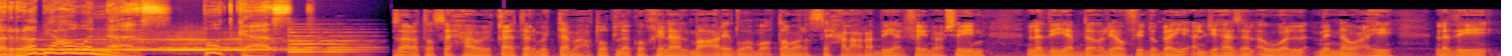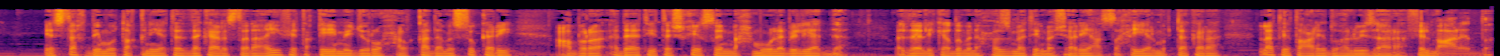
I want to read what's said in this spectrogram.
الرابعة والناس. بودكاست. وزارة الصحة ووقاية المجتمع تطلق خلال معرض ومؤتمر الصحة العربية 2020 الذي يبدأ اليوم في دبي الجهاز الأول من نوعه الذي يستخدم تقنية الذكاء الاصطناعي في تقييم جروح القدم السكري عبر أداة تشخيص محمولة باليد وذلك ضمن حزمة المشاريع الصحية المبتكرة التي تعرضها الوزارة في المعرض.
